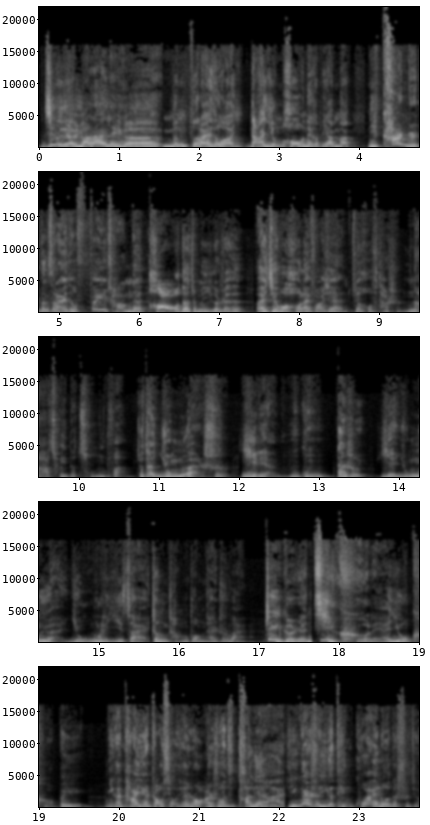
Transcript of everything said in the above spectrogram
你记不记得原来那个温斯莱特拿影后那个片子？你看着温斯莱特非常的好的这么一个人，哎，结果后来发现最后他是纳粹的从犯，就他永远是一脸无辜，但是也永远游离在正常状态之外。这个人既可怜又可悲。你看，他也找小鲜肉，按说谈恋爱应该是一个挺快乐的事情，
